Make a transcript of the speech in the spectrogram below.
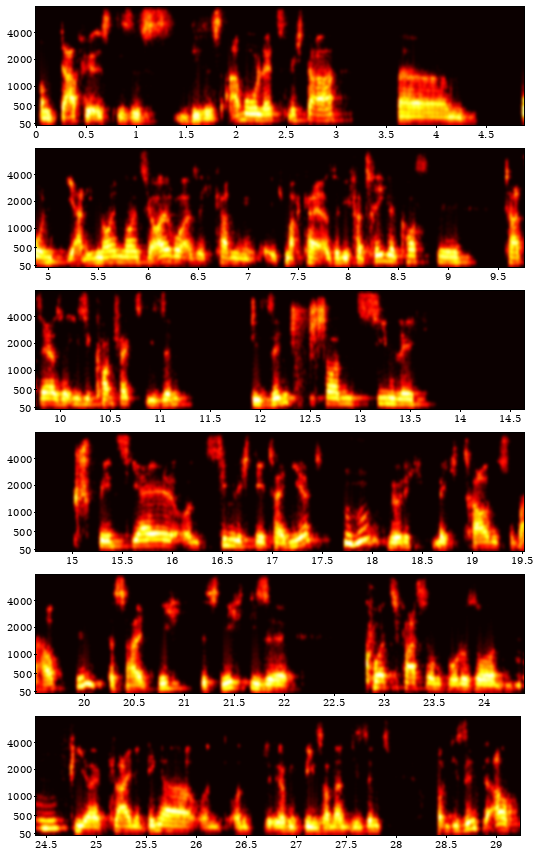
Und dafür ist dieses, dieses Abo letztlich da. Ähm, und ja, die 99 Euro, also ich kann, ich mache keine, also die Verträge kosten tatsächlich, so Easy Contracts, die sind, die sind schon ziemlich speziell und ziemlich detailliert, mhm. würde ich mich trauen zu behaupten. Das halt nicht, ist nicht diese Kurzfassung, wo du so mhm. vier kleine Dinger und, und irgendwie, sondern die sind und die sind auch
